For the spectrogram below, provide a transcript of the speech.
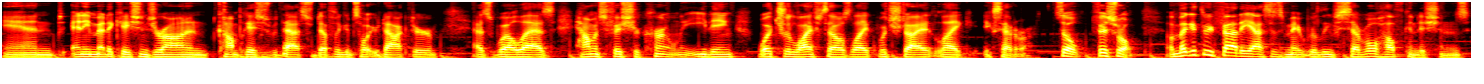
and any medications you're on and complications with that. So definitely consult your doctor, as well as how much fish you're currently eating, what your lifestyle's like, what your diet like, etc. So fish oil. Omega-3 fatty acids may relieve several health conditions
